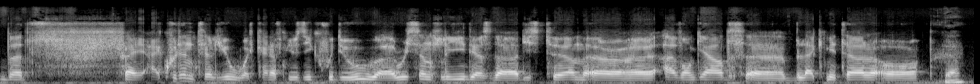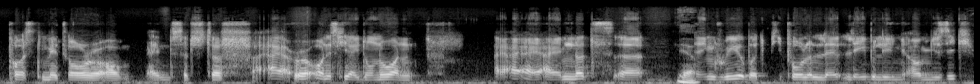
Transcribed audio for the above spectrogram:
but I, I couldn't tell you what kind of music we do. Uh, recently, there's the, this term uh, avant-garde uh, black metal or Yeah. post metal or and such stuff. I, honestly I don't know, and I, I I'm not uh, Yeah. angry about people la- labeling our music.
